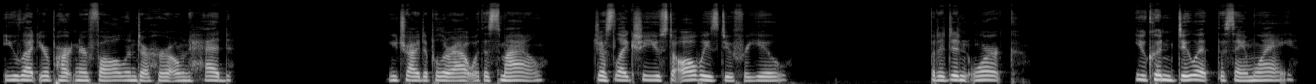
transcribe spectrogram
You let your partner fall into her own head. You tried to pull her out with a smile, just like she used to always do for you. But it didn't work. You couldn't do it the same way.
